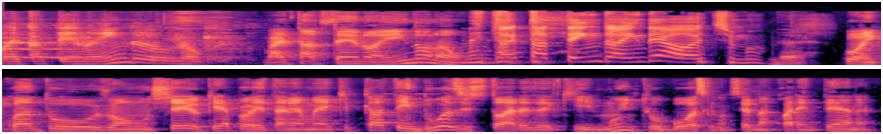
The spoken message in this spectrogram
Vai tá tendo ainda ou não? Vai tá tendo ainda ou não? Vai tá, tá tendo ainda é ótimo. É. Bom, enquanto o João não chega, eu queria aproveitar minha mãe aqui, porque ela tem duas histórias aqui muito boas que aconteceram na quarentena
